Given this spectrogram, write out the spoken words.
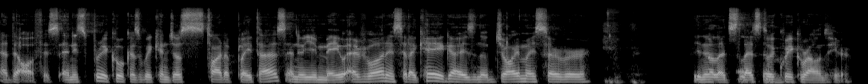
at the office and it's pretty cool because we can just start a play test and we email everyone and say like hey guys you know join my server you know let's let's do a quick round here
